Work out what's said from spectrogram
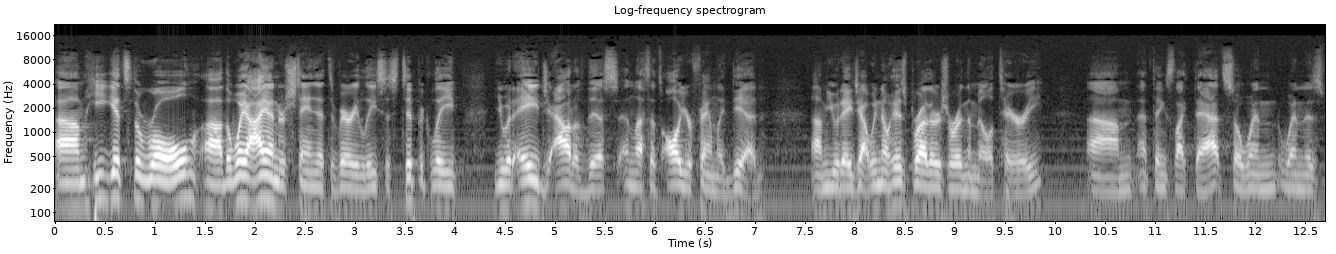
Um, he gets the role, uh, the way I understand it at the very least, is typically you would age out of this unless that's all your family did. Um, you would age out. We know his brothers were in the military um, and things like that. So when, when his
